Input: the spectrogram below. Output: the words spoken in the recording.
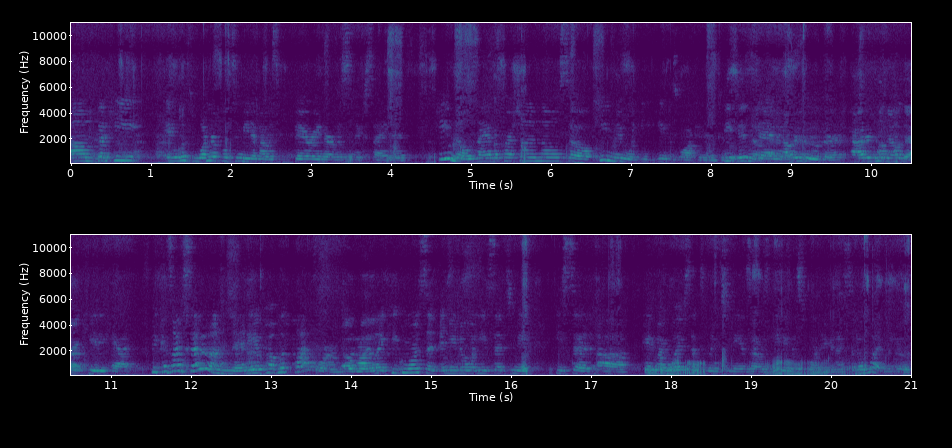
Um, but he, wonderful to meet him. I was very nervous and excited. He knows I have a crush on him though, so he knew when he, he was walking into He did know that. How did- how did he know that? Kitty cat. Because I've said it on many a public platform. Oh, really? Like Keith Morrison, and you know what he said to me? He said, uh, "Hey, my wife said something to me as I was eating this morning," and I said, "Oh, what?" And he goes,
